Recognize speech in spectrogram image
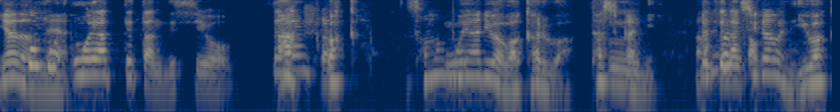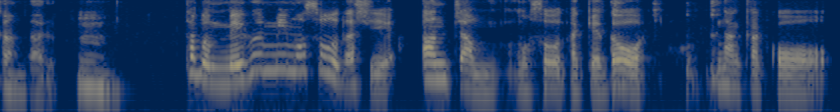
やだね。ももやってたんですよ。なんかわかそのもやりはわかるわ。確かに。あれは違うね。違和感がある。うん多分めぐみもそうだしあんちゃんもそうだけどなんかこ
